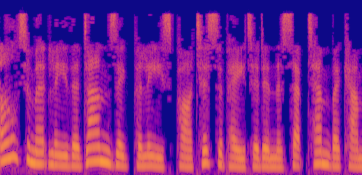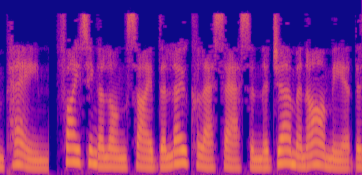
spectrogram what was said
Ultimately the Danzig police participated in the September campaign, fighting alongside the local SS and the German army at the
